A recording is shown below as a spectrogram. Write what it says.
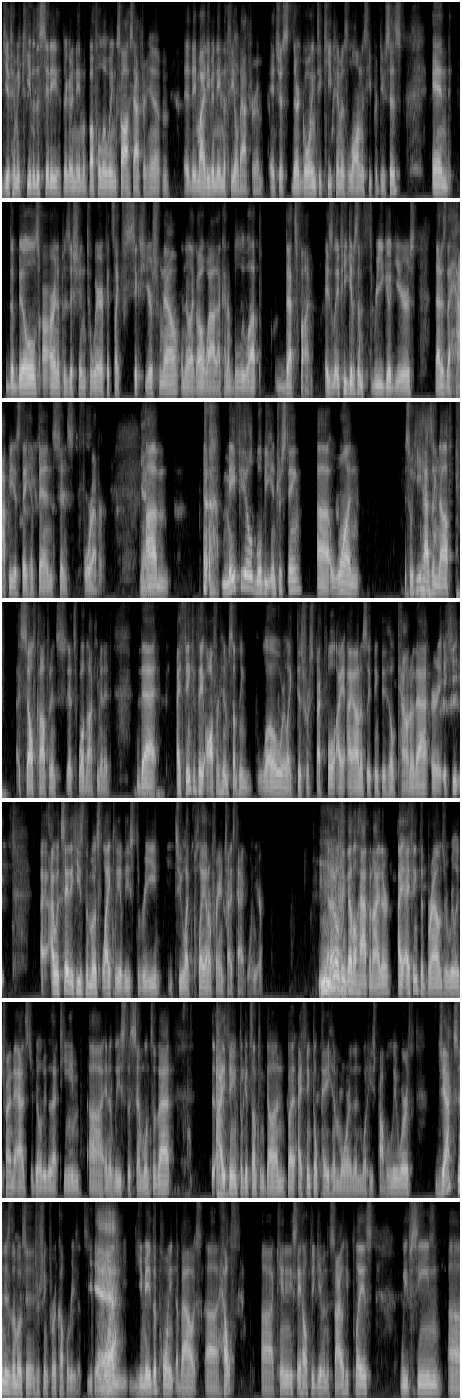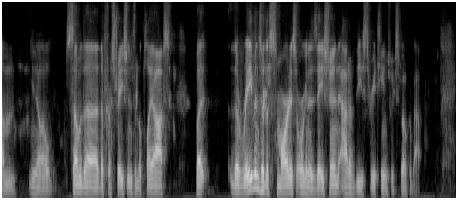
give him a key to the city. They're going to name a buffalo wing sauce after him. They might even name the field after him. It's just they're going to keep him as long as he produces. And the Bills are in a position to where if it's like six years from now and they're like, oh wow, that kind of blew up, that's fine. Is if he gives them three good years, that is the happiest they have been since forever. Yeah. Um, Mayfield will be interesting. Uh, one, so he has enough self confidence. It's well documented that I think if they offer him something low or like disrespectful, I, I honestly think that he'll counter that. Or he, I, I would say that he's the most likely of these three to like play on a franchise tag one year. Mm. And I don't hmm. think that'll happen either. I, I, think the Browns are really trying to add stability to that team uh, and at least the semblance of that. I think they'll get something done, but I think they'll pay him more than what he's probably worth. Jackson is the most interesting for a couple reasons. Yeah. One, you made the point about uh, health. Uh, can he stay healthy given the style he plays? We've seen, um, you know, some of the the frustrations in the playoffs, but the Ravens are the smartest organization out of these three teams we spoke about.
